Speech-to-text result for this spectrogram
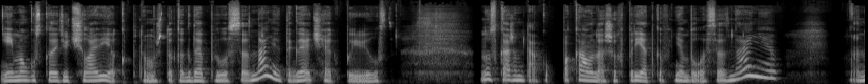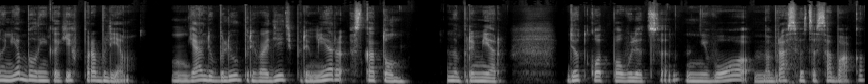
я не могу сказать у человека, потому что когда появилось сознание, тогда человек появился. Но, скажем так, пока у наших предков не было сознания, ну, не было никаких проблем. Я люблю приводить пример с котом. Например, идет кот по улице, на него набрасывается собака.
